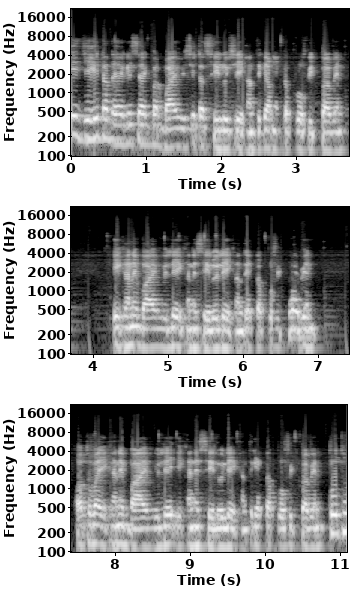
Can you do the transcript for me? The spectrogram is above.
এই যে, এটা দেখা গেছে একবার বাই হয়েছে, এটা সেল হয়েছে, এখান থেকে আপনি একটা প্রফিট পাবেন। এখানে বাই হইলে, এখানে সেল হইলে, এখান থেকে একটা প্রফিট পাবেন। অথবা এখানে বাই হইলে, এখানে সেল হইলে, এখান থেকে একটা প্রফিট পাবেন। প্রথম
